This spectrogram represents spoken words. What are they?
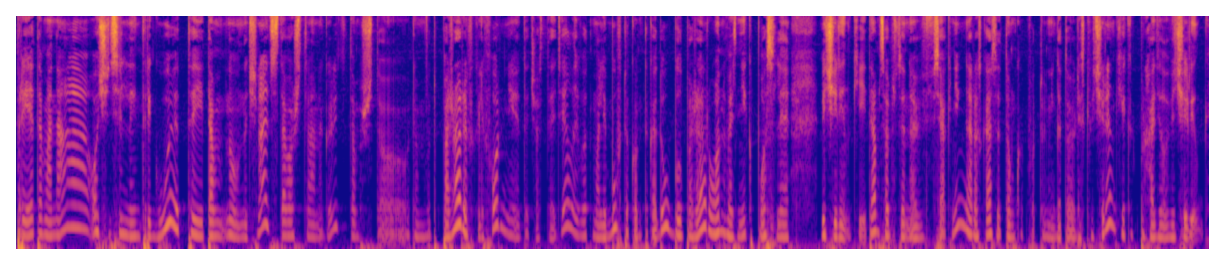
При этом она очень сильно интригует, и там, ну, начинается с того, что она говорит о том, что там вот пожары в Калифорнии — это частое дело, и вот Малибу в таком-то году был пожар, он возник после вечеринки, и там, собственно, вся книга рассказывает о том, как вот они готовились к вечеринке, как проходила вечеринка.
